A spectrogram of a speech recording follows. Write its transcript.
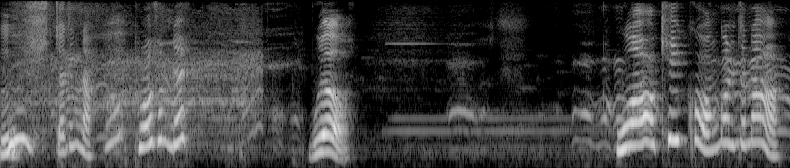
으 짜증나. 헉, 돌아오셨네? 뭐야? 우와, 케이크 왕관이잖아!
